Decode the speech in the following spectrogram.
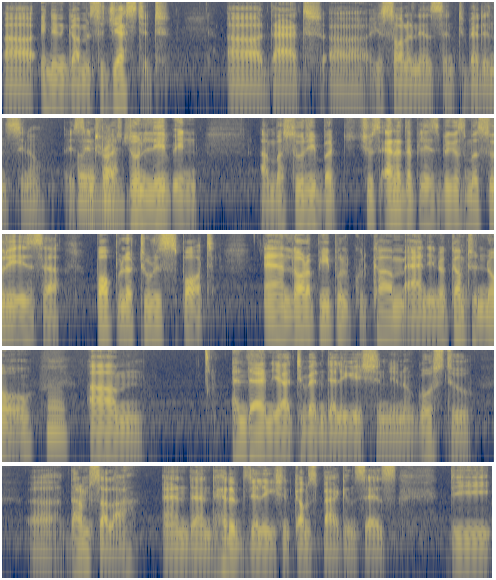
uh, Indian government suggested uh, that uh, His Holiness and Tibetans, you know, Go entourage don't live in uh, Mussoorie, but choose another place because Mussoorie is a popular tourist spot, and a lot of people could come and you know come to know. Um, and then yeah, Tibetan delegation, you know, goes to uh, Dharamsala, and then the head of the delegation comes back and says, the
